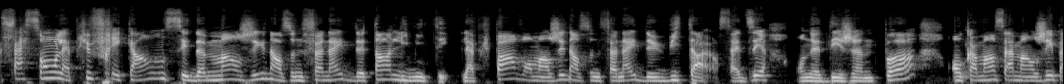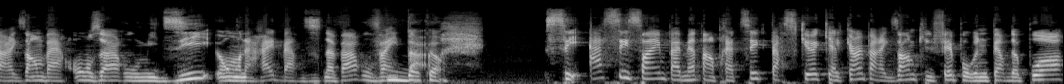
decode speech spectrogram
façon la plus fréquente, c'est de manger dans une fenêtre de temps limité. La plupart vont manger dans une fenêtre de 8 heures, c'est-à-dire on ne déjeune pas, on commence à manger par exemple vers 11 heures au midi, on arrête vers 19 heures ou 20 heures. C'est assez simple à mettre en pratique parce que quelqu'un, par exemple, qui le fait pour une perte de poids,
